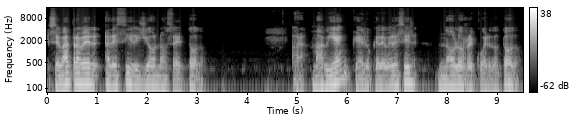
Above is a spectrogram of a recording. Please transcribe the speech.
se va a atrever a decir yo no sé todo? Ahora, más bien, ¿qué es lo que debe decir? No lo recuerdo todo.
